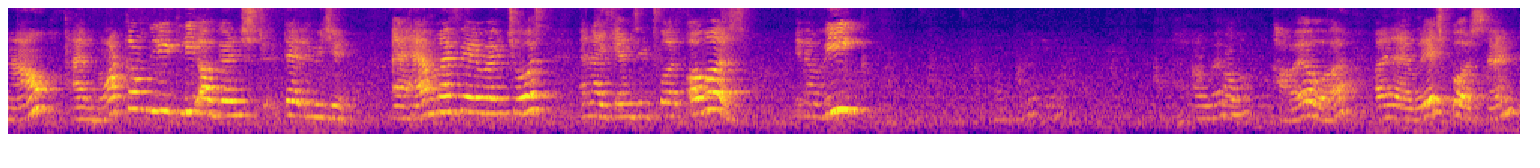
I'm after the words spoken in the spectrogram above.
Now, I am not completely against television. I have my favorite shows and I can sit for hours in a week. However, however, an average person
